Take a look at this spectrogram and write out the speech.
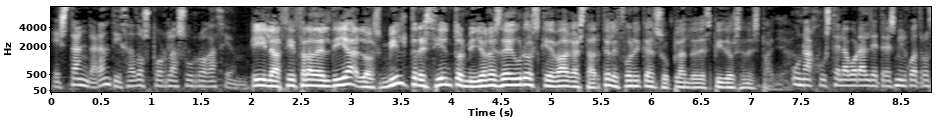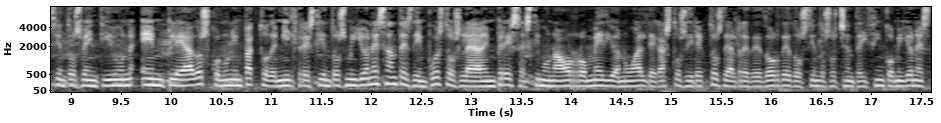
están garantizados por la subrogación. Y la cifra del día, los 1.300 millones de euros que va a gastar Telefónica en su plan de despidos en España. Un ajuste laboral de 3.421 empleados con un impacto de 1.300 millones antes de impuestos. La empresa estima un ahorro medio anual de gastos directos de alrededor de 285 millones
